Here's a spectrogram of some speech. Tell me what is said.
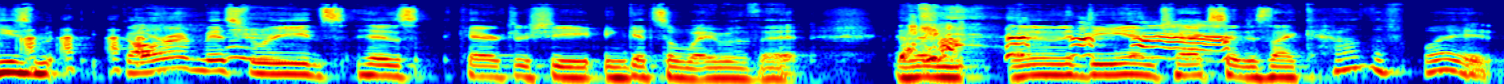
he's Gaara misreads his character sheet and gets away with it, and then and then the DM checks it. Is like, how the f- wait?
